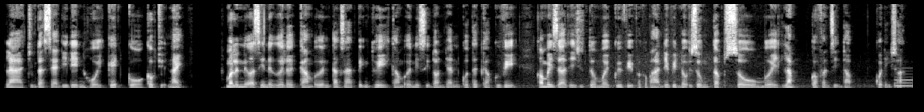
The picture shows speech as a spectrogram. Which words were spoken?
là chúng ta sẽ đi đến hồi kết của câu chuyện này. Một lần nữa xin được gửi lời cảm ơn tác giả Tĩnh Thủy, cảm ơn đến sự đón nhận của tất cả quý vị. Còn bây giờ thì chúng tôi mời quý vị và các bạn đến với nội dung tập số 15 qua phần diễn đọc của Đình Soạn.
